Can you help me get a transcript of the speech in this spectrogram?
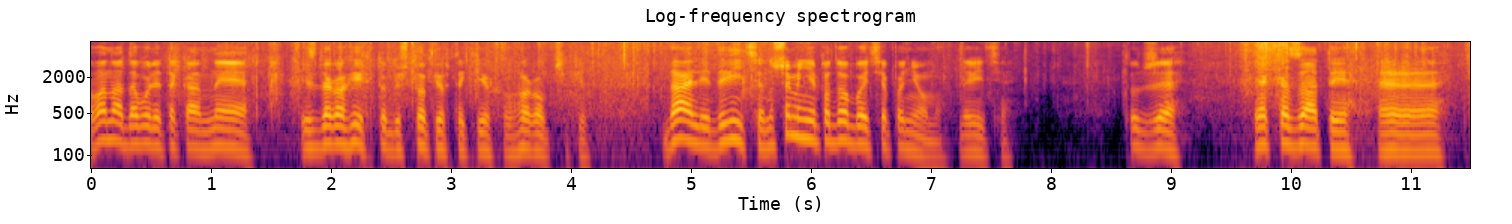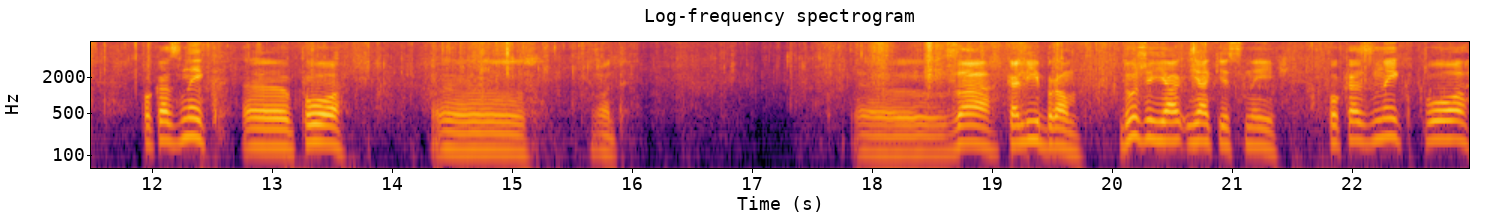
вона доволі така не із дорогих тобі ж топів таких горобчиків. Далі, дивіться, ну що мені подобається по ньому. Дивіться. Тут вже, як казати, е, показник е, по е, от, е, за калібром дуже якісний показник по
